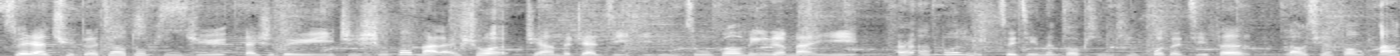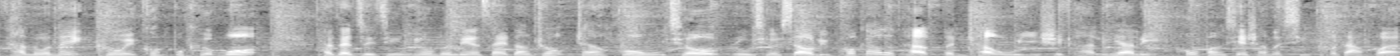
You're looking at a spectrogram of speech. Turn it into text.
虽然取得较多平局，但是对于一支升班马来说，这样的战绩已经足够令人满意。而恩波里最近能够频频获得积分，老前锋马卡罗内可谓功不可没。他在最近六轮联赛当中斩获五球，入球效率颇高的他，本场无疑是是卡利亚里后防线上的心腹大患。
